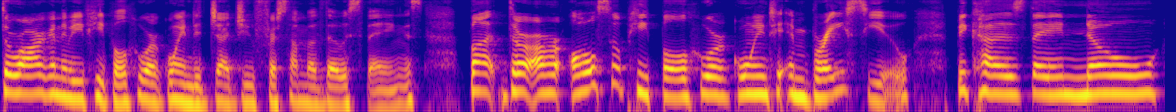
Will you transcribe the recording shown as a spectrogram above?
there are going to be people who are going to judge you for some of those things, but there are also people who are going to embrace you because they know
